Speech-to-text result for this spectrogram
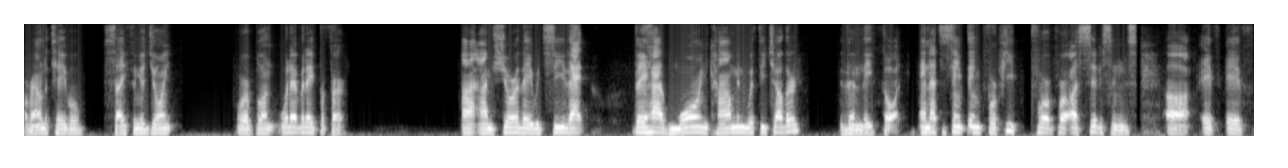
around a table, siphoning a joint, or a blunt, whatever they prefer. I- I'm sure they would see that they have more in common with each other than they thought. And that's the same thing for pe- for for us citizens. Uh, if if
